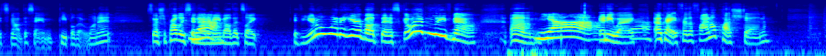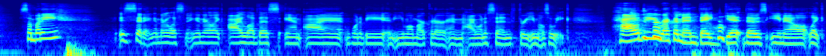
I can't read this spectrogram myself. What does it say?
it's not the same people that want it. So I should probably send yeah. out an email that's like, if you don't want to hear about this, go ahead and leave now. Um, yeah. Anyway, yeah. okay, for the final question, somebody is sitting and they're listening and they're like, I love this and I want to be an email marketer and I want to send three emails a week. How do you recommend they get those email like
